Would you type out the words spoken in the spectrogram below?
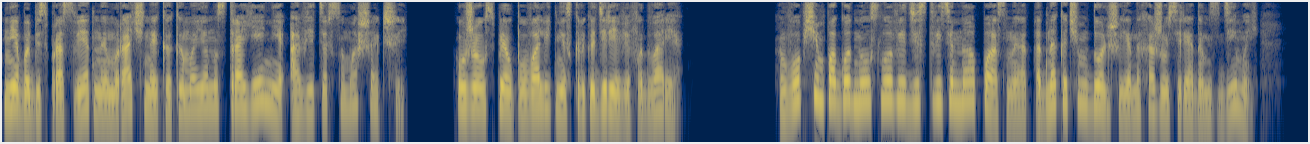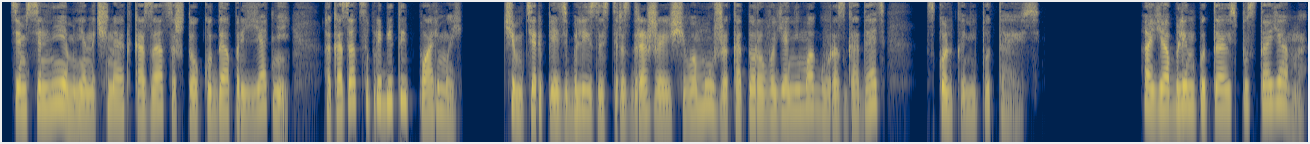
небо беспросветное, мрачное, как и мое настроение, а ветер сумасшедший. Уже успел повалить несколько деревьев во дворе. В общем, погодные условия действительно опасны, однако чем дольше я нахожусь рядом с Димой, тем сильнее мне начинает казаться, что куда приятней оказаться прибитой пальмой, чем терпеть близость раздражающего мужа, которого я не могу разгадать, сколько ни пытаюсь. А я, блин, пытаюсь постоянно.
